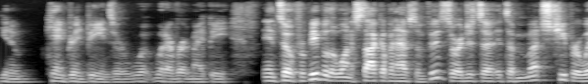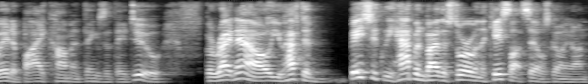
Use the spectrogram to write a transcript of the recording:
you know canned green beans or wh- whatever it might be and so for people that want to stock up and have some food storage it's a it's a much cheaper way to buy common things that they do but right now you have to basically happen by the store when the case lot sale is going on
